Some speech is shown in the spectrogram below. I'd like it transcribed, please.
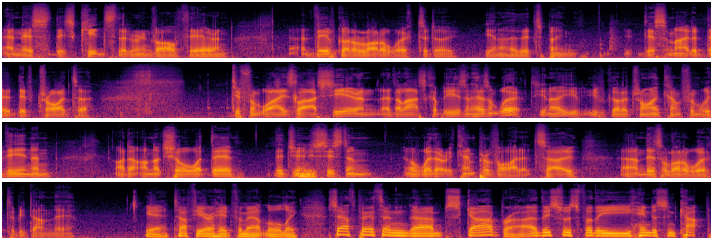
and there's there's kids that are involved there, and uh, they've got a lot of work to do. You know, that's been decimated. They, they've tried to different ways last year and uh, the last couple of years, and it hasn't worked. You know, you've, you've got to try and come from within, and I don't, I'm not sure what their their junior Mm. system or whether it can provide it. So um, there's a lot of work to be done there. Yeah, tough year ahead for Mount Lawley. South Perth and um, Scarborough. uh, This was for the Henderson Cup.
